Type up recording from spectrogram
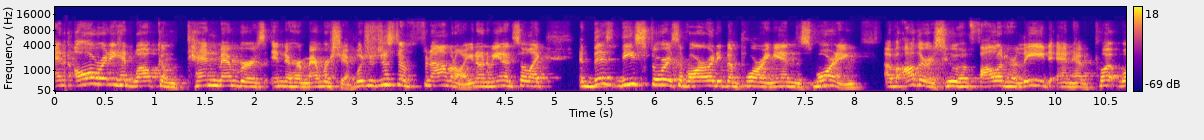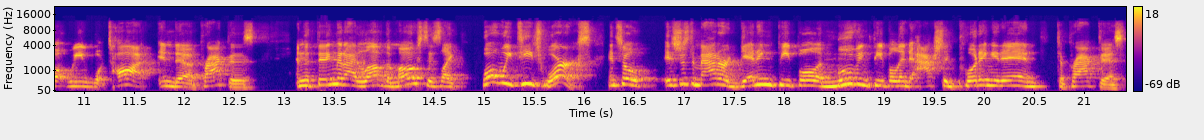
and already had welcomed 10 members into her membership, which was just a phenomenal, you know what I mean? And so, like, and this, these stories have already been pouring in this morning of others who have followed her lead and have put what we taught into practice and the thing that I love the most is like what we teach works. And so it's just a matter of getting people and moving people into actually putting it in to practice.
